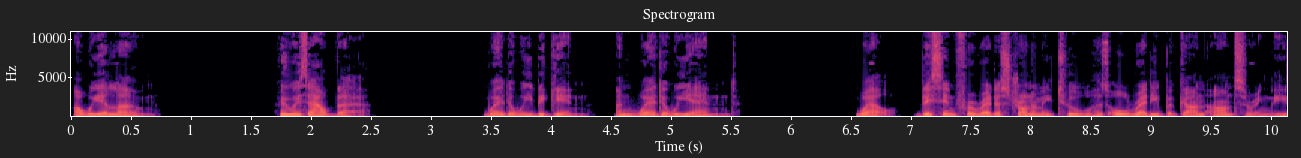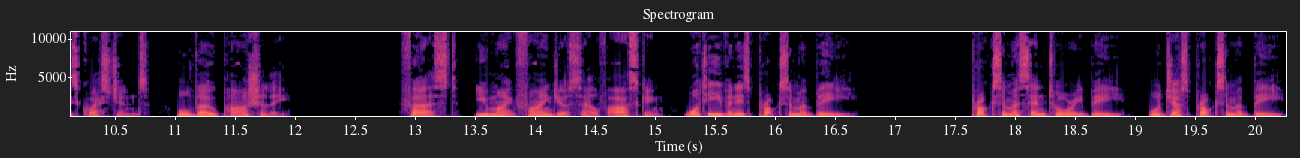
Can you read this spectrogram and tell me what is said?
Are we alone? Who is out there? Where do we begin, and where do we end? Well, this infrared astronomy tool has already begun answering these questions, although partially. First, you might find yourself asking, what even is Proxima b? Proxima Centauri b, or just Proxima b,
